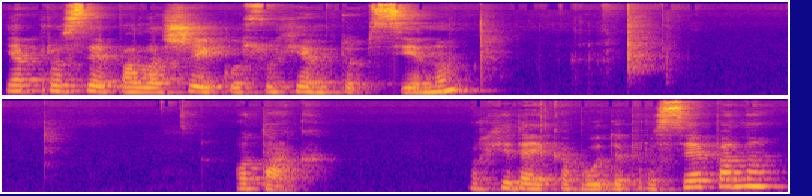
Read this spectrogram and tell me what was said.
Я просипала шийку сухим топсіном. Отак. Орхідейка буде просипана.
